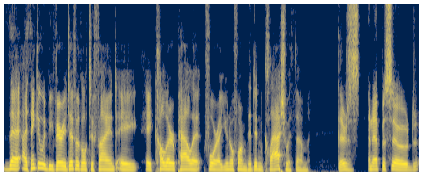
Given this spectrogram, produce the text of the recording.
That I think it would be very difficult to find a a color palette for a uniform that didn't clash with them. There's an episode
